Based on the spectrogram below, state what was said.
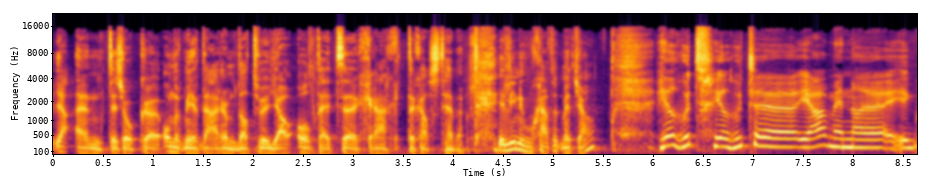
Ja, en het is ook onder meer daarom dat we jou altijd graag te gast hebben. Eline, hoe gaat het met jou? Heel goed, heel goed. ja, mijn, ik,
